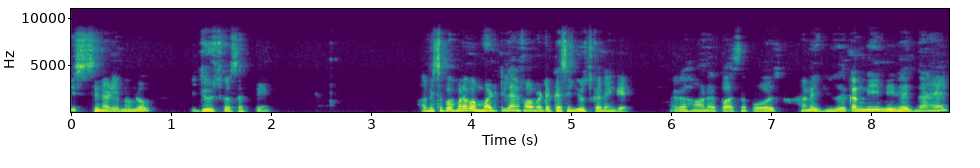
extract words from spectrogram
इस सिनेरियो में हम लोग यूज़ कर सकते हैं। अभी सपोज़ हमारे पास मल्टी लाइन फॉर्मेटर कैसे यूज़ करेंगे? अगर हमारे पास सपोज़ हमें यूज़र का नेम भी भेजना है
